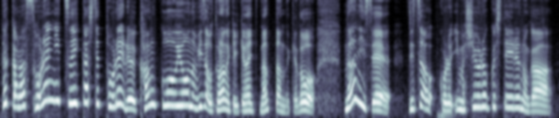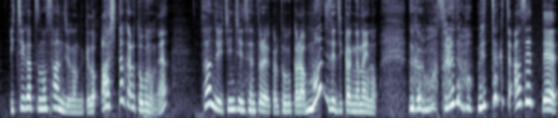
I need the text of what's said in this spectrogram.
だからそれに追加して取れる観光用のビザを取らなきゃいけないってなったんだけど、何せ、実はこれ今収録しているのが1月の30なんだけど、明日から飛ぶのね。31日にセントラルから飛ぶからマジで時間がないの。だからもうそれでもめちゃくちゃ焦って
